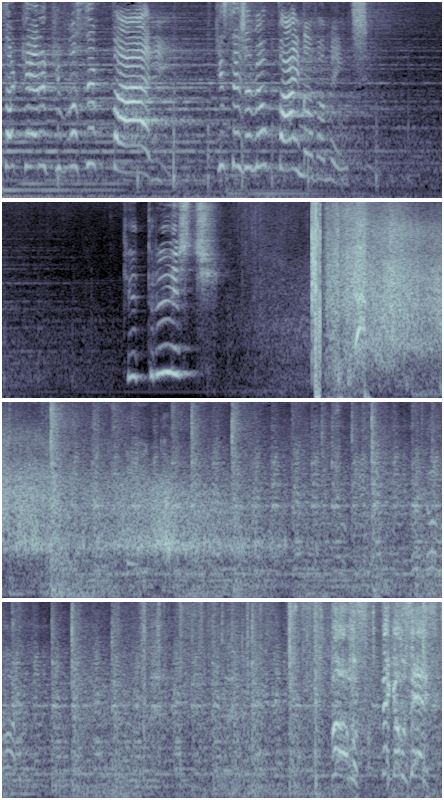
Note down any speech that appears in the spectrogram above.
Só quero que você pare. Que seja meu pai novamente. Que triste. Vamos! Pegamos eles!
